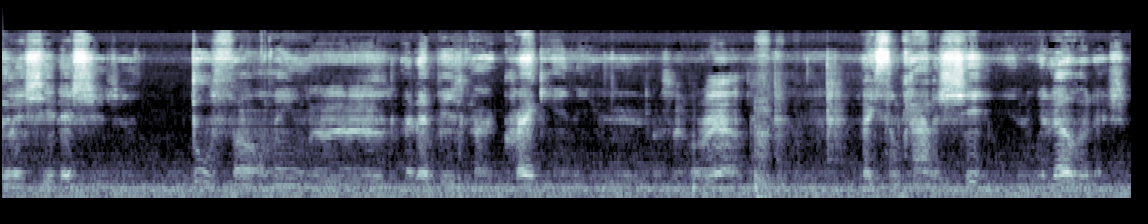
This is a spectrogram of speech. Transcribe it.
to that shit, that shit just do something, man. Yeah, Like that bitch got crack in it. that shit For for real. Like some kind of shit. Whatever that shit.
